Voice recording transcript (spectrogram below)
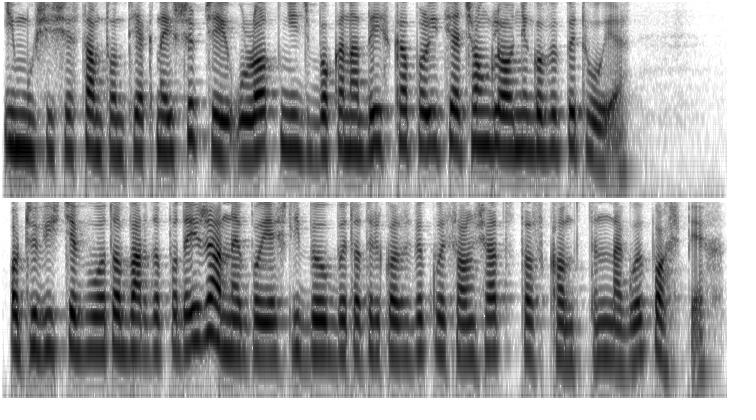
i musi się stamtąd jak najszybciej ulotnić, bo kanadyjska policja ciągle o niego wypytuje. Oczywiście było to bardzo podejrzane, bo jeśli byłby to tylko zwykły sąsiad, to skąd ten nagły pośpiech?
